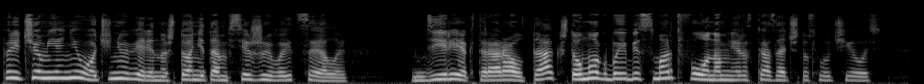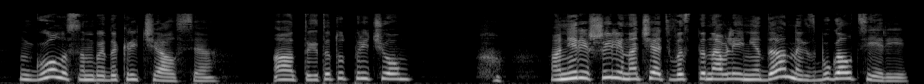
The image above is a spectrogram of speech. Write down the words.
Причем я не очень уверена, что они там все живы и целы. Директор орал так, что мог бы и без смартфона мне рассказать, что случилось. Голосом бы докричался. «А ты-то тут при чем?» Они решили начать восстановление данных с бухгалтерии,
